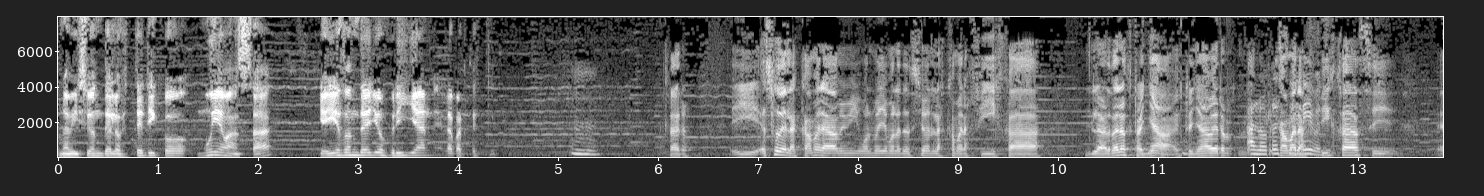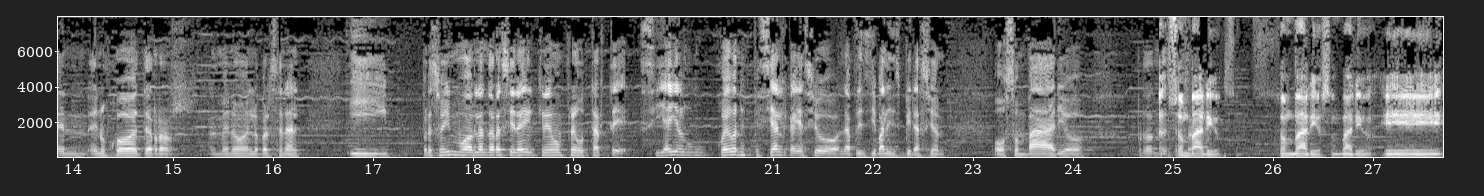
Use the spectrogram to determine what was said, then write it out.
una visión de lo estético muy avanzada. Y ahí es donde ellos brillan en la parte estética. Claro. Y eso de la cámara a mí igual me llamó la atención, las cámaras fijas. Y la verdad lo extrañaba, extrañaba ver A cámaras Evil. fijas sí, en, en un juego de terror, al menos en lo personal. Y por eso mismo, hablando de Resident Evil, queríamos preguntarte si hay algún juego en especial que haya sido la principal inspiración. O son varios. ¿Por dónde se Son varios, son varios, son varios. Eh,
